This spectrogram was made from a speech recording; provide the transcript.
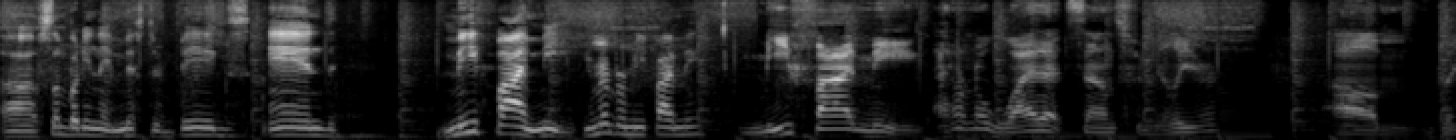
uh, somebody named Mr. Biggs, and Me Phi Me. You remember Me Phi Me? Me Phi Me. I don't know why that sounds familiar. Um, but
